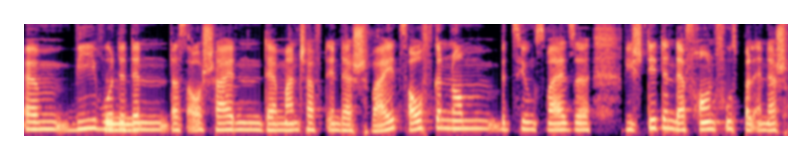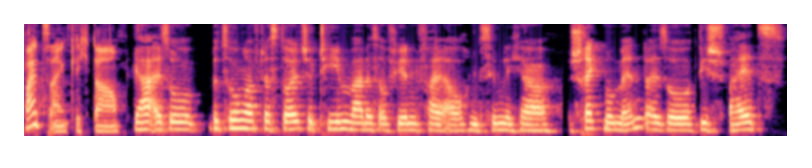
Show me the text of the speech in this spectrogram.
Ähm, wie wurde mhm. denn das Ausscheiden der Mannschaft in der Schweiz aufgenommen, beziehungsweise wie steht denn der Frauenfußball in der Schweiz eigentlich da? Ja, also bezogen auf das deutsche Team war das auf jeden Fall auch ein ziemlicher Schreckmoment. Also die Schweiz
